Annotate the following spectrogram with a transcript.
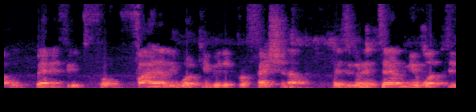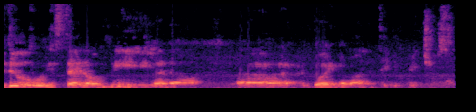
I would benefit from finally working with a professional that's going to tell me what to do instead of me, you know, uh, going around and taking pictures.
